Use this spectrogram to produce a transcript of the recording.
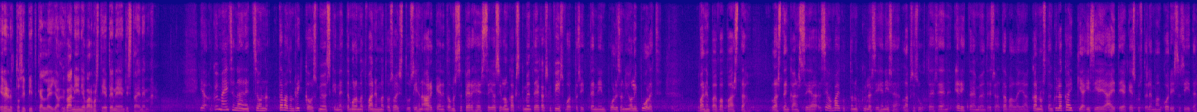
edennyt tosi pitkälle ja hyvä niin ja varmasti etenee entistä enemmän. Ja kyllä mä itse näen, että se on tavaton rikkaus myöskin, että molemmat vanhemmat osallistuu siihen arkeen. Että omassa perheessä jo silloin 20 ja 25 vuotta sitten, niin puolisoni oli puolet vanhempainvapaasta lasten kanssa ja se on vaikuttanut kyllä siihen isä-lapsisuhteeseen erittäin myönteisellä tavalla ja kannustan kyllä kaikkia isiä ja äitejä keskustelemaan kodissa siitä,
